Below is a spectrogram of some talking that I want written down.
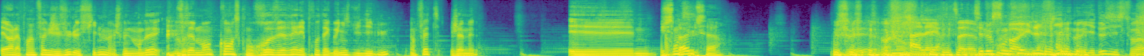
d'ailleurs la première fois que j'ai vu le film, je me demandais vraiment quand est-ce qu'on reverrait les protagonistes du début, et en fait, jamais. Et... Contre, spoil, ça. Alerte. C'est le spoil du film, il y a deux histoires.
